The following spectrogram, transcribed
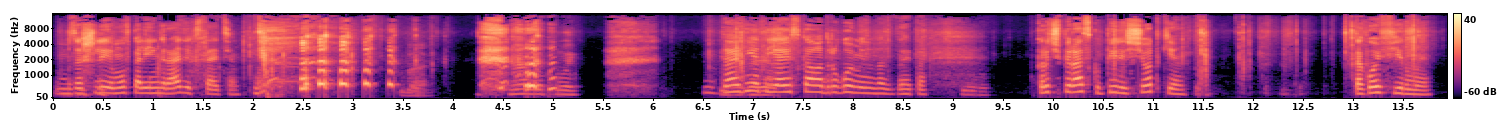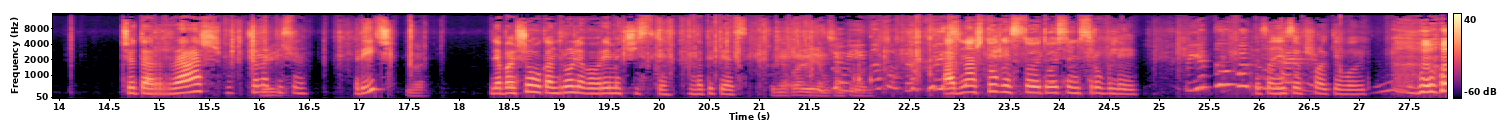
Мы зашли, мы в Калининграде, кстати. Да. Нет, я искала другой, мне надо это. Короче, пират купили щетки такой фирмы. Что-то Раш, что написано? Рич? Да. Для большого контроля во время чистки. Да пипец. Сегодня проверим контроль. Одна штука стоит 80 рублей. Сейчас они все в шоке будут.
